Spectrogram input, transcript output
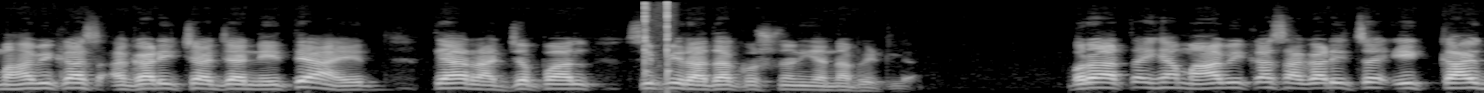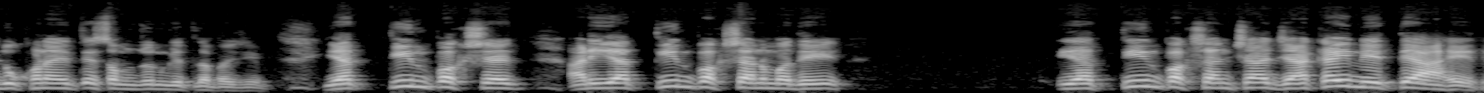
महाविकास आघाडीच्या ज्या नेत्या आहेत त्या राज्यपाल सी पी राधाकृष्णन यांना भेटल्या. बरं आता ह्या महाविकास आघाडीचं एक काय दुखणं आहे ते समजून घेतलं पाहिजे. या तीन पक्ष आहेत आणि या तीन पक्षांमध्ये या तीन पक्षांच्या ज्या काही नेत्या आहेत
